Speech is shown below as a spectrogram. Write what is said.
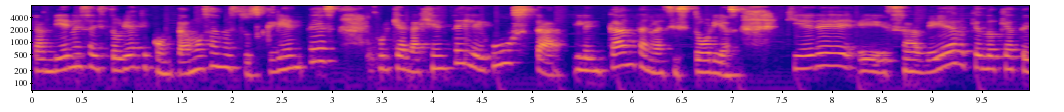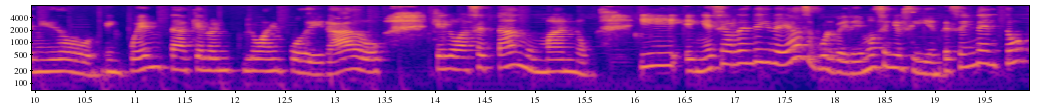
también esa historia que contamos a nuestros clientes, porque a la gente le gusta, le encantan las historias quiere eh, saber qué es lo que ha tenido en cuenta, qué lo, lo, ha empoderado, qué lo hace tan humano. Y en ese orden de ideas volveremos en el siguiente segmento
